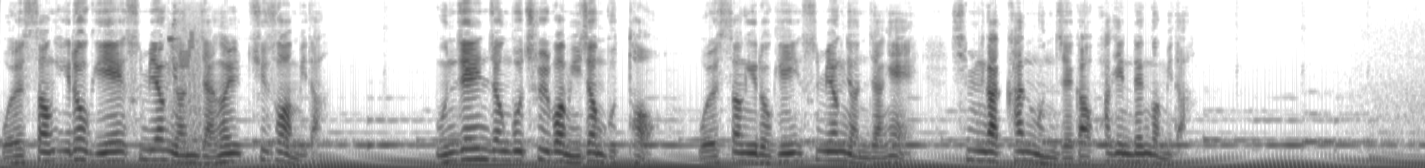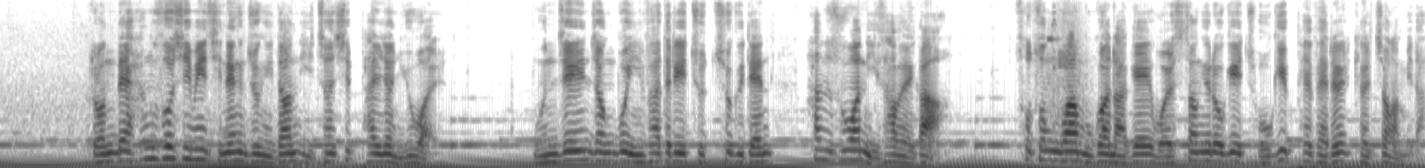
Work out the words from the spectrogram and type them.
월성 1호기의 수명 연장을 취소합니다. 문재인 정부 출범 이전부터 월성 1호기 수명 연장에 심각한 문제가 확인된 겁니다. 그런데 항소심이 진행 중이던 2018년 6월 문재인 정부 인사들이 주축이 된 한수원 이사회가 소송과 무관하게 월성 1호기 조기 폐쇄를 결정합니다.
